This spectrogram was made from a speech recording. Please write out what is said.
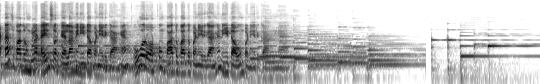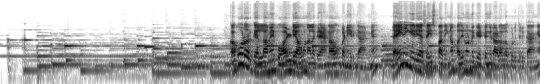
அட்டாச் பாத்ரூம்குள்ள டைல்ஸ் ஒர்க் எல்லாமே நீட்டாக பண்ணியிருக்காங்க. ஒவ்வொரு ஒர்க்கும் பார்த்து பார்த்து பண்ணியிருக்காங்க. நீட்டாகவும் பண்ணியிருக்காங்க. கபோர்டு ஒர்க் எல்லாமே குவாலிட்டியாகவும் நல்ல கிராண்டாகவும் பண்ணியிருக்காங்க. டைனிங் ஏரியா சைஸ் பார்த்தீங்கன்னா பதினொன்றுக்கு எட்டுங்கிற அளவில் கொடுத்துருக்காங்க.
